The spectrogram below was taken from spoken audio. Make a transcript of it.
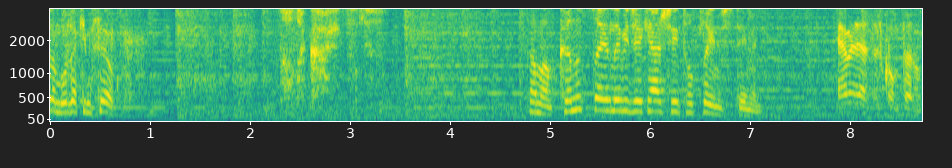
Komutanım burada kimse yok. Allah kahretsin. Tamam, kanıt sayılabilecek her şeyi toplayın Üsteğmen. Emredersiniz komutanım.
